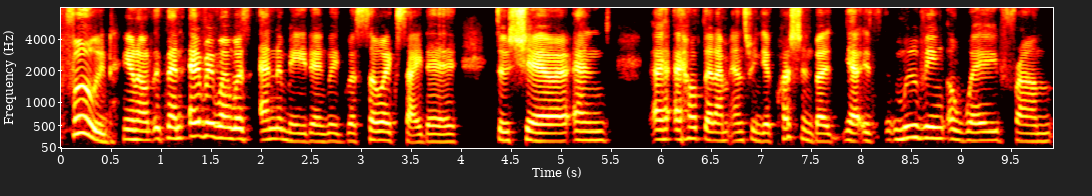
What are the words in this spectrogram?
food? You know, then everyone was animated. We were so excited to share. And I, I hope that I'm answering your question, but yeah, it's moving away from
